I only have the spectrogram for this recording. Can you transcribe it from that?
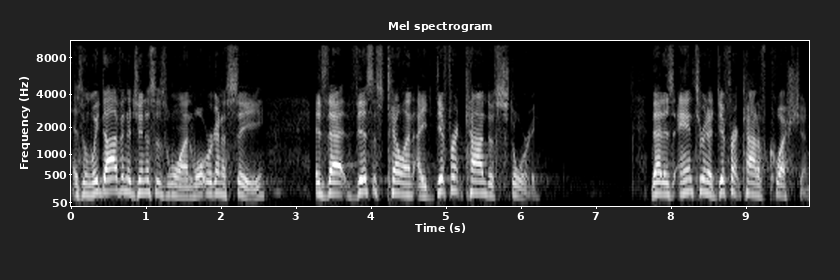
Is when we dive into Genesis 1, what we're going to see is that this is telling a different kind of story that is answering a different kind of question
